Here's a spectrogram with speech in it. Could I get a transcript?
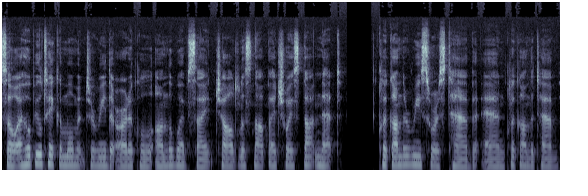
So I hope you'll take a moment to read the article on the website, childlessnotbychoice.net. Click on the resource tab and click on the tab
